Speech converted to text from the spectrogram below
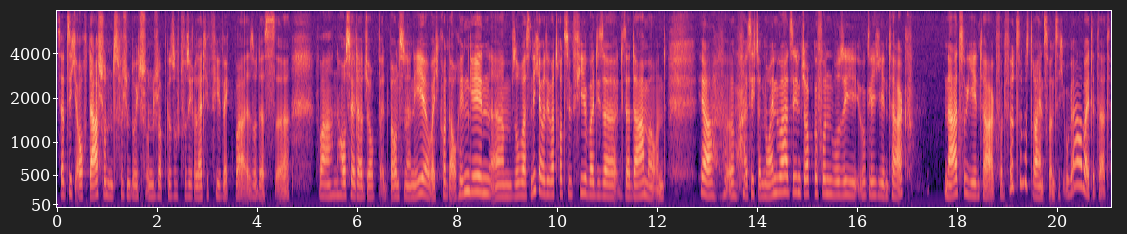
sie hat sich auch da schon zwischendurch schon einen Job gesucht, wo sie relativ viel weg war. Also das äh, war ein Haushälterjob bei uns in der Nähe, aber ich konnte auch hingehen. Ähm, sowas nicht, aber sie war trotzdem viel bei dieser, dieser Dame. Und ja, äh, als ich dann neun war, hat sie einen Job gefunden, wo sie wirklich jeden Tag, nahezu jeden Tag von 14 bis 23 Uhr gearbeitet hat.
